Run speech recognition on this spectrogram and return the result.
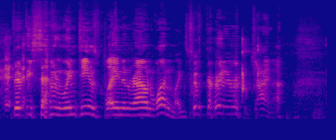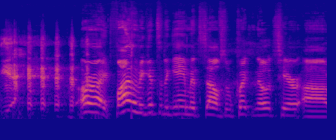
57 win teams playing in round one, like Swift Current and Regina. Yeah. All right, finally we get to the game itself. Some quick notes here. Uh,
